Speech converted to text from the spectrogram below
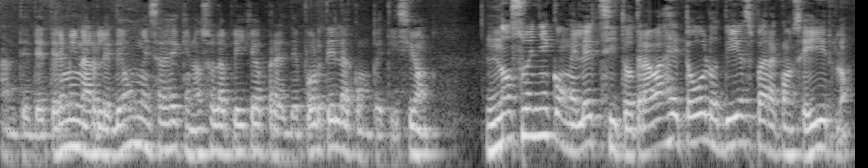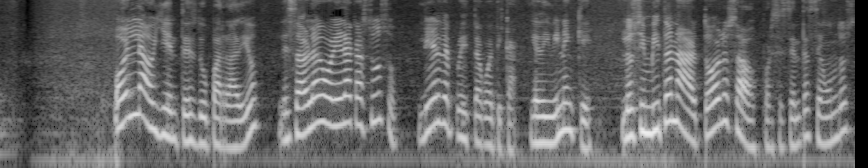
Antes de terminar les dejo un mensaje que no solo aplica para el deporte y la competición. No sueñe con el éxito, trabaje todos los días para conseguirlo. Hola oyentes de UPA Radio, les habla Gabriela Casuso, líder de Proyecto Acuática. Y adivinen qué, los invito a nadar todos los sábados por 60 segundos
